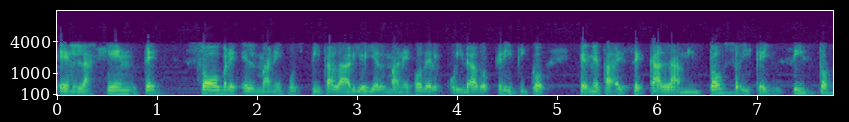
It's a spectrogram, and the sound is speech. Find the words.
en la gente sobre el manejo hospitalario y el manejo del cuidado crítico, que me parece calamitoso y que, insisto,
